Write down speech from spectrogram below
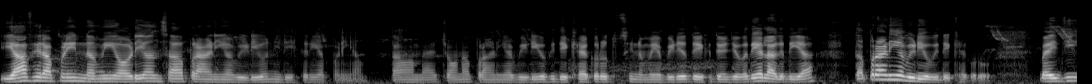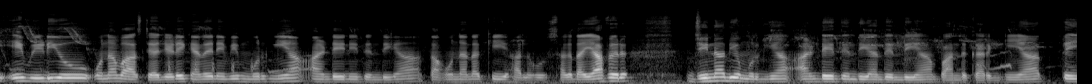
ਜਾਂ ਫਿਰ ਆਪਣੀ ਨਵੀਂ ਆਡੀਅנס ਆ, ਪੁਰਾਣੀਆਂ ਵੀਡੀਓ ਨਹੀਂ ਦੇਖ ਰਹੀ ਆਪਣੀਆਂ। ਤਾਂ ਮੈਂ ਚਾਹੁੰਦਾ ਪੁਰਾਣੀਆਂ ਵੀਡੀਓ ਵੀ ਦੇਖਿਆ ਕਰੋ, ਤੁਸੀਂ ਨਵੀਆਂ ਵੀਡੀਓ ਦੇਖਦੇ ਹੋ ਜੇ ਵਧੀਆ ਲੱਗਦੀ ਆ, ਤਾਂ ਪੁਰਾਣੀਆਂ ਵੀਡੀਓ ਵੀ ਦੇਖਿਆ ਕਰੋ। ਬਾਈ ਜੀ, ਇਹ ਵੀਡੀਓ ਉਹਨਾਂ ਵਾਸਤੇ ਆ ਜਿਹੜੇ ਕਹਿੰਦੇ ਨੇ ਵੀ ਮੁਰਗੀਆਂ ਆਂਡੇ ਨਹੀਂ ਦਿੰਦੀਆਂ, ਤਾਂ ਉਹਨਾਂ ਦਾ ਕੀ ਹੱਲ ਹੋ ਸਕਦਾ ਜਾਂ ਫਿਰ ਜਿਨ੍ਹਾਂ ਦੀਆਂ ਮੁਰਗੀਆਂ ਆਂਡੇ ਦਿੰਦੀਆਂ ਦਿੰਦੀਆਂ ਬੰਦ ਕਰ ਗਈਆਂ ਤੇ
